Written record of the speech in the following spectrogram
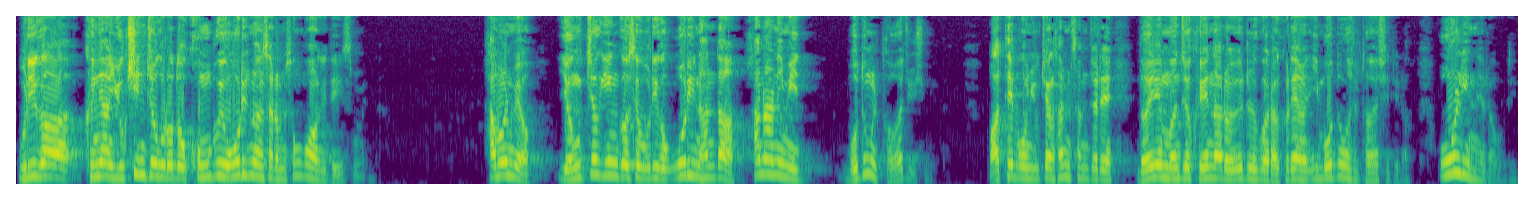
우리가 그냥 육신적으로도 공부에 올인한 사람은 성공하게 되어 있습니다. 하물며 영적인 것에 우리가 올인한다. 하나님이 모든 걸 도와주십니다. 마태복음 6장 33절에 너희는 먼저 그의 나라로 이르거라. 그래야만 이 모든 것을 더하시리라. 올인해라 우리.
